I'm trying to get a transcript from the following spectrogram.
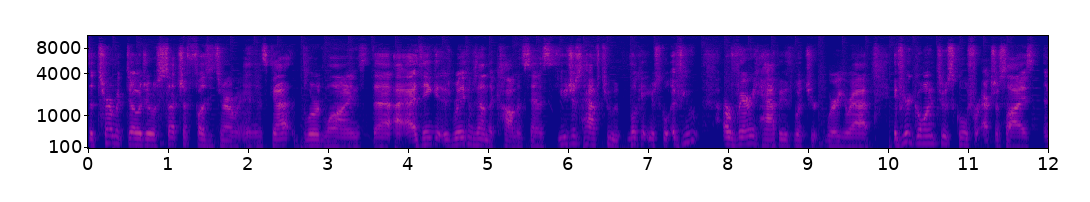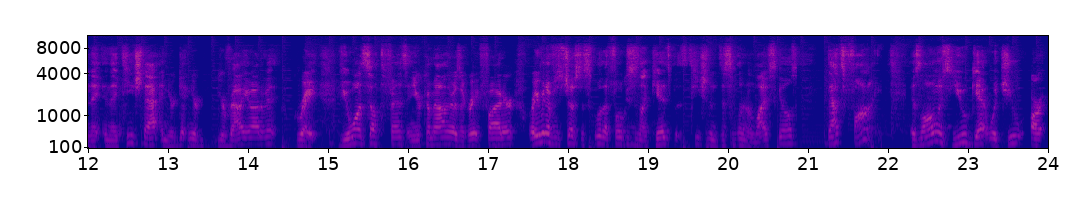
the term McDojo is such a fuzzy term and it's got blurred lines that I, I, think it really comes down to common sense. You just have to look at your school. If you are very happy with what you're, where you're at, if you're going to a school for exercise and they and they teach that and you're getting your, your value out of it, great. If you want self-defense and you're coming out there as a great fighter, or even if it's just a school that focuses on kids but it's teaching them discipline and life skills, that's fine. As long as you get what you are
